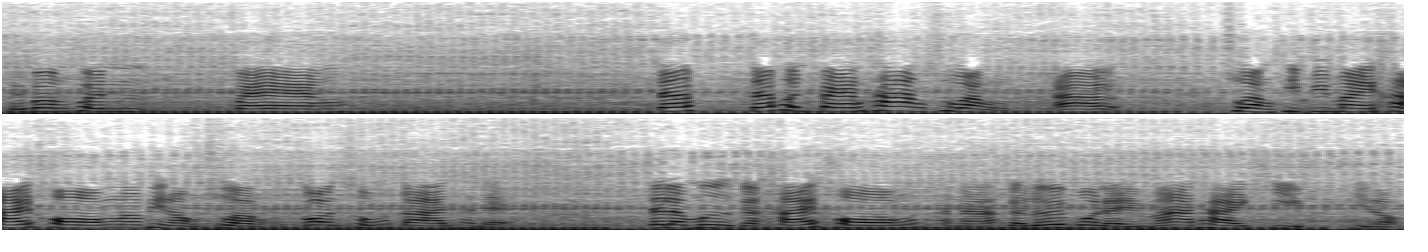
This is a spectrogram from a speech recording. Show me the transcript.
ไปเบิ่งเพิ่นแปลง แต่แต่เพิ่นแปลงทางช่วง อ่า ช่วงที่ปีใหม่ขายของเนาะพี่น้องช่วงก่อนสงกรารหั่นแหละแต่ละมือก็ขายของหันนะก็เลยบ่ได้มาถ่ายคลิปพี่น้อง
